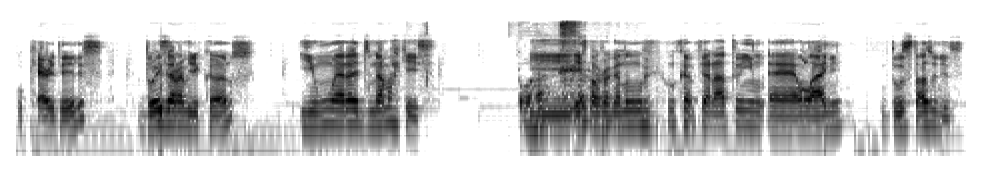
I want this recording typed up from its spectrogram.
o carry deles. Dois eram americanos. E um era dinamarquês. Porra. E eles estavam jogando um, um campeonato em- é, online dos Estados Unidos.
